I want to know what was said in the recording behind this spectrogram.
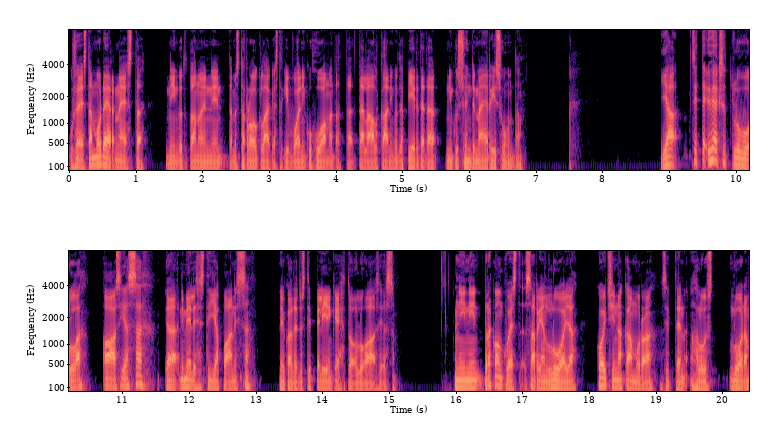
useista moderneista niin tota niin tämmöistä roguelikeestakin voi niin kuin huomata, että täällä alkaa niin kuin, piirteitä niin kuin syntymään eri suuntaan. Ja sitten 90-luvulla Aasiassa ja nimellisesti Japanissa, joka on tietysti pelien kehto ollut Aasiassa, niin, niin Dragon Quest-sarjan luoja Koichi Nakamura sitten halusi luoda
